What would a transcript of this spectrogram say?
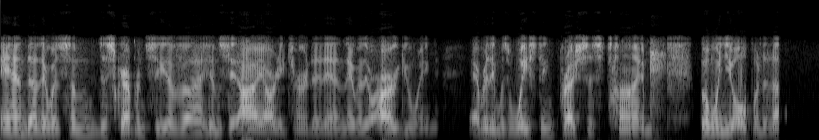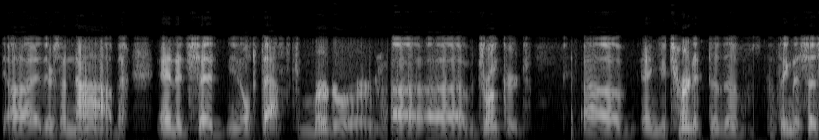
and uh, there was some discrepancy of uh, him saying, "I already turned it in." They were they were arguing. Everything was wasting precious time. But when you opened it up, uh, there's a knob, and it said, you know, theft, murderer, uh, uh, drunkard. Uh, and you turn it to the, the thing that says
